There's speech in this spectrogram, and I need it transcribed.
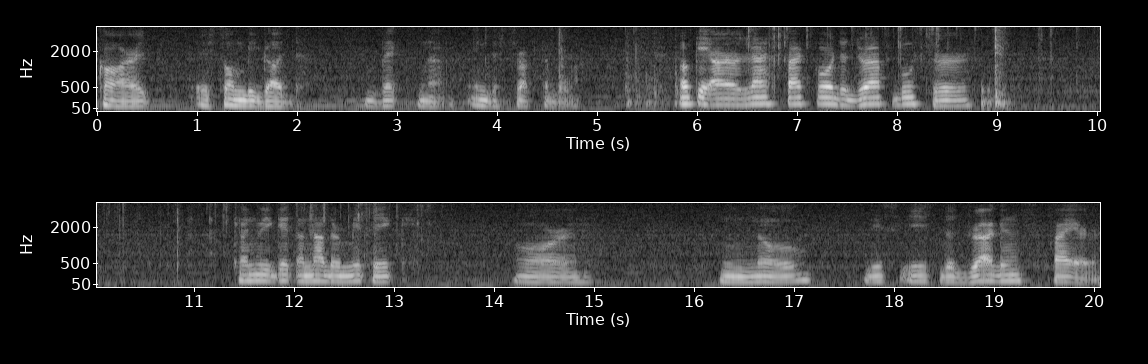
card, a zombie god. Vecna indestructible. Okay our last pack for the draft booster. Can we get another mythic? Or no. This is the dragon's fire.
